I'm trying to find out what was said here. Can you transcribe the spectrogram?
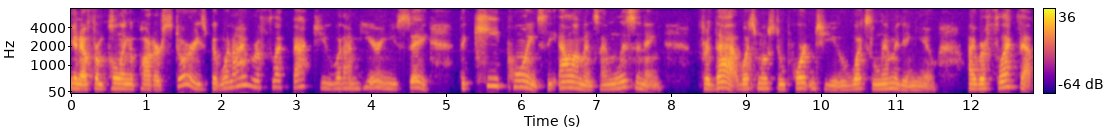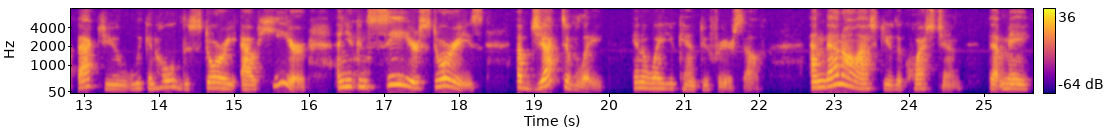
you know, from pulling apart our stories. But when I reflect back to you what I'm hearing you say, the key points, the elements, I'm listening for that. What's most important to you? What's limiting you? I reflect that back to you. We can hold the story out here and you can see your stories objectively in a way you can't do for yourself. And then I'll ask you the question that may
